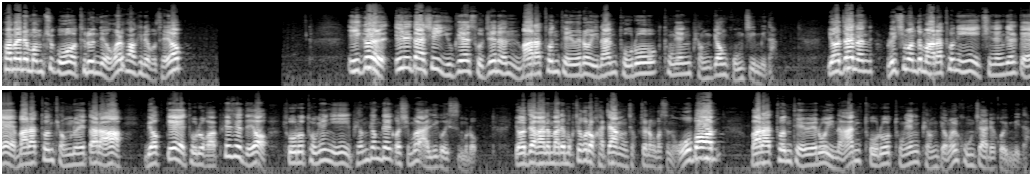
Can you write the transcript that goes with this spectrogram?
화면을 멈추고 들은 내용을 확인해 보세요. 이 글 1-6의 소재는 마라톤 대회로 인한 도로 통행 변경 공지입니다. 여자는 리치먼드 마라톤이 진행될 때 마라톤 경로에 따라 몇 개의 도로가 폐쇄되어 도로 통행이 변경될 것임을 알리고 있으므로 여자가 하는 말의 목적으로 가장 적절한 것은 5번 마라톤 대회로 인한 도로 통행 변경을 공지하려고 합니다.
